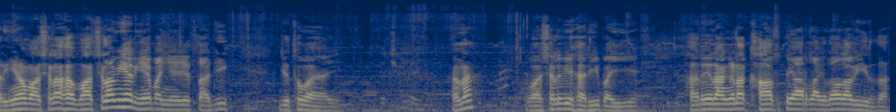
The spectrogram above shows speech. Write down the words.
ਹਰੀਆਂ ਵਾਸ਼ਲਾਂ ਵਾਸ਼ਲਾਂ ਵੀ ਹਰੀਆਂ ਪਾਈਆਂ ਜੀ ਤਾਜੀ ਜਿੱਥੋਂ ਆਇਆ ਜੀ। ਹਨਾ? ਵਾਸ਼ਲ ਵੀ ਹਰੀ ਪਾਈ ਹੈ ਹਰੇ ਰੰਗ ਨਾਲ ਖਾਸ ਪਿਆਰ ਲੱਗਦਾ ਉਹਦਾ ਵੀਰ ਦਾ।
